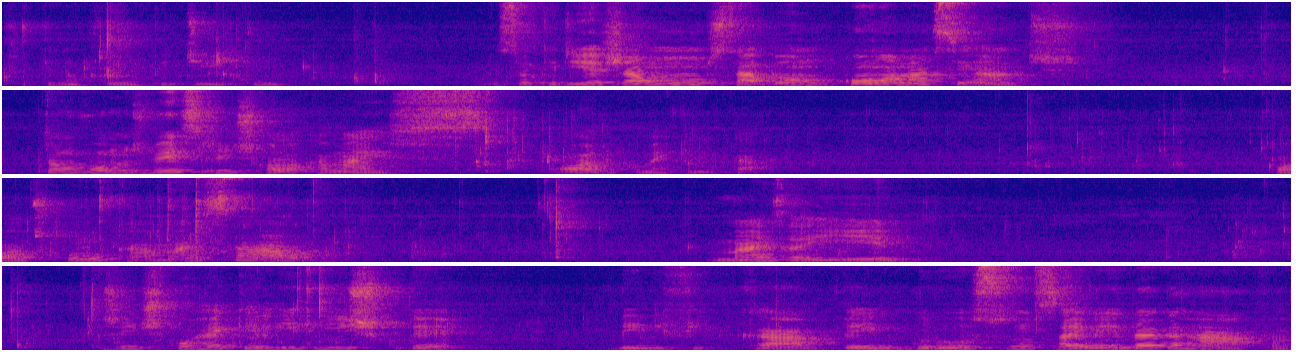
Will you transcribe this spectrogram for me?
Isso aqui não foi um pedido. A pessoa queria já um sabão com amaciante. Então vamos ver se a gente coloca mais. Olha como é que ele tá. Pode colocar mais sal. Mas aí a gente corre aquele risco de, dele ficar bem grosso, não sai nem da garrafa.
